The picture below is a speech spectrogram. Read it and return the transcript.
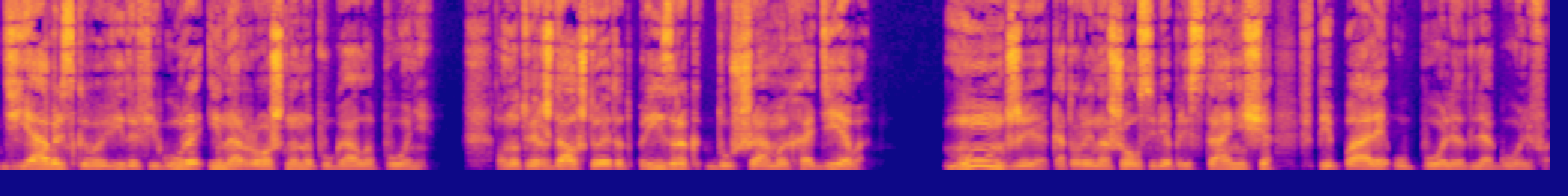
дьявольского вида фигура и нарочно напугала пони. Он утверждал, что этот призрак — душа Махадева, Мунджия, который нашел себе пристанище в пипале у поля для гольфа.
